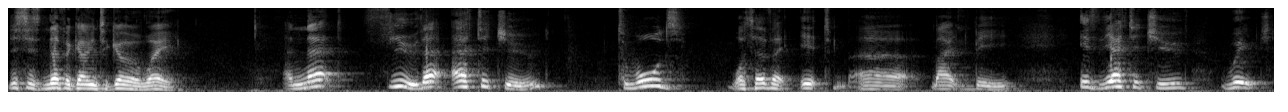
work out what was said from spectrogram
This is never going to go away. And that view, that attitude towards whatever it uh, might be, is the attitude which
